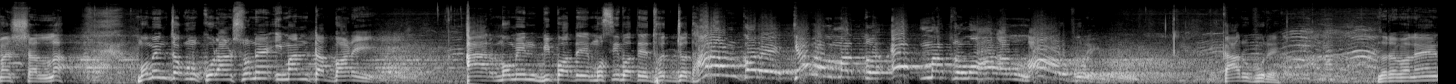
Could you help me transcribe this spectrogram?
মাশাল্লাহ মমিন যখন কোরআন শুনে, ইমানটা বাড়ে আর মমিন বিপদে, মুসিবতে ধৈর্য ধারণ করে কেবলমাত্র একমাত্র মহান আল্লাহর উপরে। কার উপরে? ধরে বলেন।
